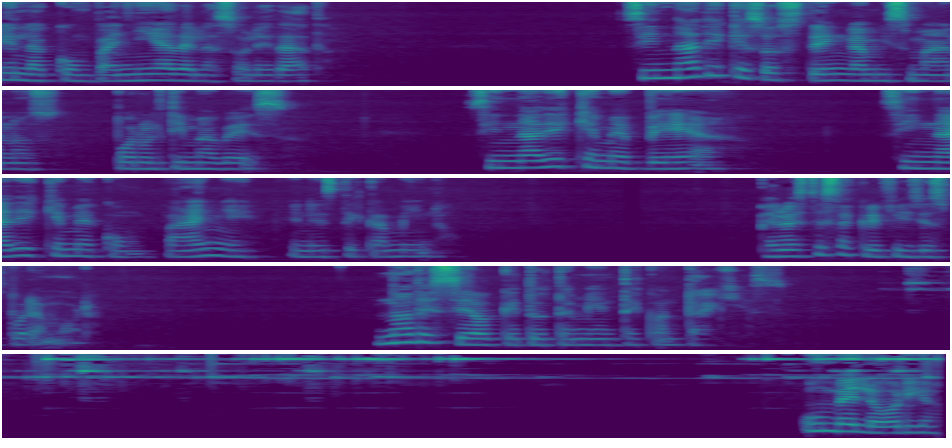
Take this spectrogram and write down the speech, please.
en la compañía de la soledad sin nadie que sostenga mis manos por última vez, sin nadie que me vea, sin nadie que me acompañe en este camino. Pero este sacrificio es por amor. No deseo que tú también te contagies. Un velorio,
